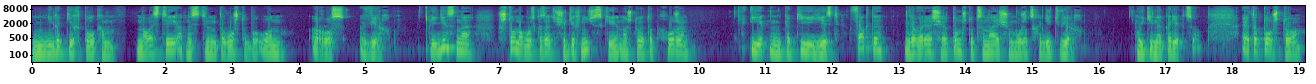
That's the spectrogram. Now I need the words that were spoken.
никаких толком новостей относительно того, чтобы он рос вверх. Единственное, что могу сказать еще технически, на что это похоже, и какие есть факты, говорящие о том, что цена еще может сходить вверх, уйти на коррекцию. Это то, что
